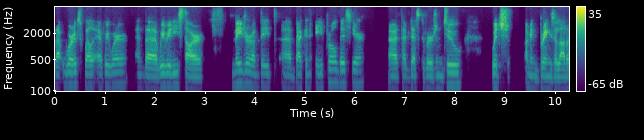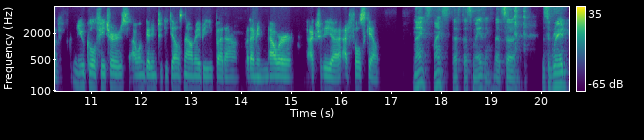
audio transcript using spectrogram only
that works well everywhere. And uh, we released our major update uh, back in April this year, uh, Typedesk version two, which I mean brings a lot of new cool features. I won't get into details now, maybe, but but I mean now we're actually at full scale. Nice, nice. That's that's amazing. That's a that's a great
